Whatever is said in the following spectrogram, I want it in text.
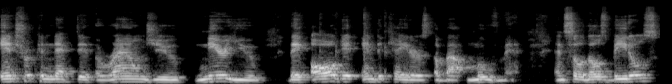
interconnected around you, near you, they all get indicators about movement. And so those beetles,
